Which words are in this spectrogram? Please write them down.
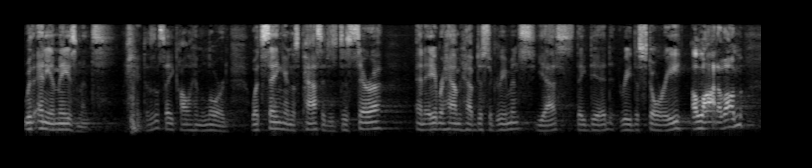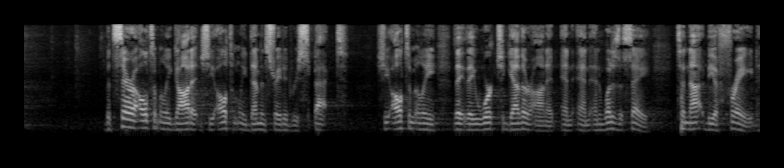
with any amazement. It doesn't say call him Lord. What's saying here in this passage is Does Sarah and Abraham have disagreements? Yes, they did. Read the story, a lot of them. But Sarah ultimately got it. She ultimately demonstrated respect. She ultimately, they, they worked together on it. And, and, and what does it say? To not be afraid.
